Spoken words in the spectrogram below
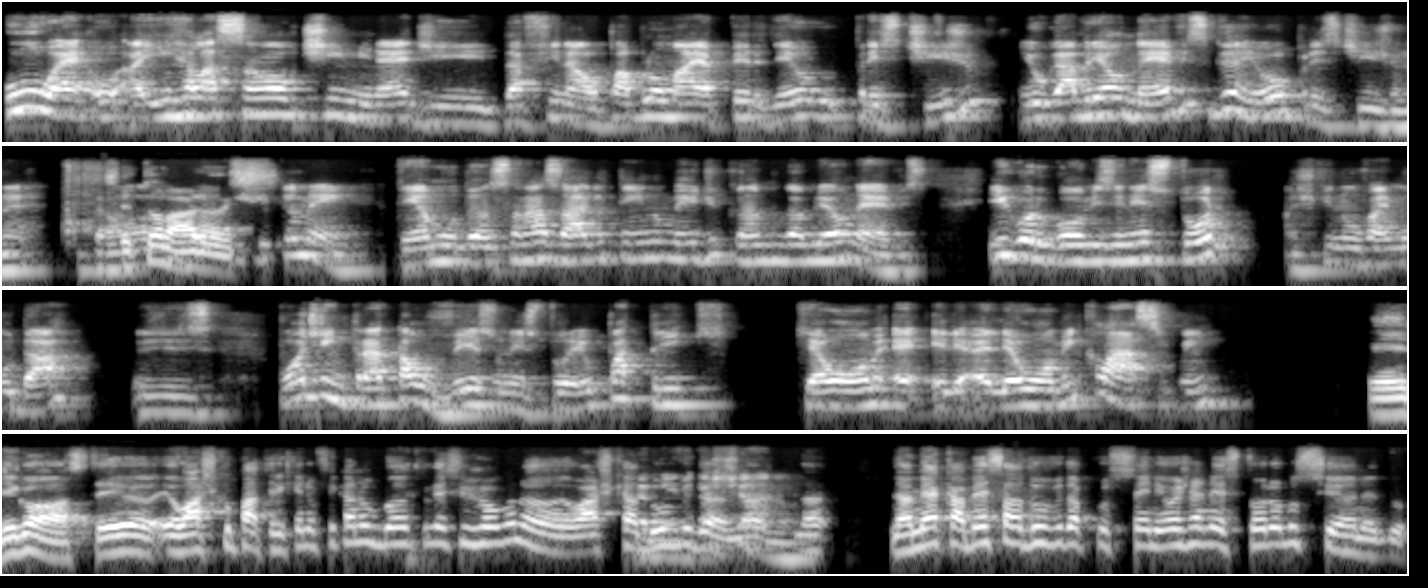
O, em relação ao time né, de, da final, o Pablo Maia perdeu o prestígio e o Gabriel Neves ganhou o prestígio, né? Então, Titular hoje. também. Tem a mudança na zaga e tem no meio de campo o Gabriel Neves. Igor Gomes e Nestor, acho que não vai mudar. Pode entrar, talvez, o Nestor e o Patrick, que é o homem, é, ele, ele é o homem clássico, hein? Ele gosta. Eu, eu acho que o Patrick não fica no banco nesse jogo, não. Eu acho que a Também dúvida. Na, na minha cabeça, a dúvida para o Ceni hoje é Nestor ou Luciano, Edu.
